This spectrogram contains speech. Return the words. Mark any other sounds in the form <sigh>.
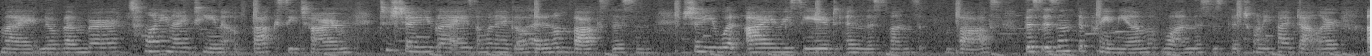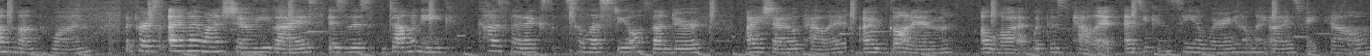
my November 2019 BoxyCharm to show you guys. I'm going to go ahead and unbox this and show you what I received in this month's box. This isn't the premium one, this is the $25 a month one. The first item I want to show you guys is this Dominique Cosmetics Celestial Thunder eyeshadow palette. I've gone in a lot with this palette. As you can see, I'm wearing it on my eyes right now.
